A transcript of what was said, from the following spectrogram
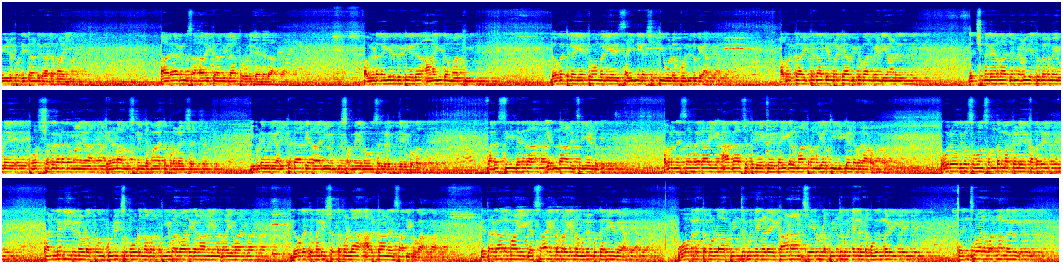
ഏഴ് പതിറ്റാണ്ട് കാലമായി ആരാരും സഹായിക്കാനില്ലാത്ത ഒരു ജനത. അവരുടെ കയ്യിൽ കിട്ടിയത് ആയുധമാക്കി ലോകത്തിലെ ഏറ്റവും വലിയ സൈനിക ശക്തിയോട് പൊരുതുകയാണ്. അവർക്ക് ഐക്യദാർഢ്യം പ്രഖ്യാപിക്കുവാൻ വേണ്ടിയാണ് ദക്ഷിണ കേരള ജമിയത്തുലമയുടെ പോഷക ഘടകമായ കേരള മുസ്ലിം ജമാഅത്ത് ഫെഡറേഷൻ ഇവിടെ ഒരു ഐക്യദാർഢ്യ റാലിയും സമ്മേളനവും സംഘടിപ്പിച്ചിരിക്കുന്നത്. ഫലസ്തീൻ ജനത എന്താണ് ചെയ്യേണ്ടത്? അവർ നിസ്സഹരായി ആകാശത്തിലേക്ക് കൈകൾ മാത്രം ഉയർത്തിയിരിക്കേണ്ടവരാണോ? ഓരോ ദിവസവും സ്വന്തം മക്കളെ ഖബറിൽ കണ്ണുനീരിനോടൊപ്പം കുഴിച്ചു മൂടുന്നവർ തീവ്രവാദികളാണ് എന്ന് പറയുവാൻ ലോകത്ത് മനുഷ്യത്വമുള്ള ആർക്കാണ് സാധിക്കുക? എത്ര കാലമായി ഗസ എന്ന് പറയുന്ന മുനമ്പ് കരയുകയാണ്. ഓമനത്വമുള്ള പിഞ്ചു കുഞ്ഞുങ്ങളെ കാണാൻ ചേരുള്ള പിഞ്ചു കുഞ്ഞുങ്ങളുടെ മുഖങ്ങളിൽ ചഞ്ചോര വർണങ്ങൾ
